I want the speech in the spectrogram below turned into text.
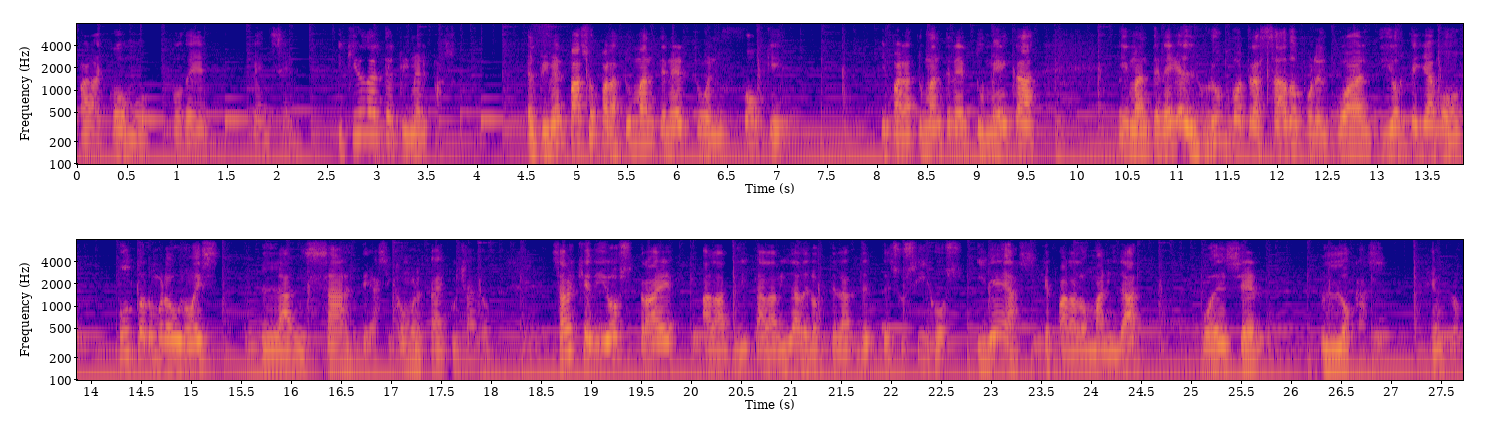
para cómo poder vencer. Y quiero darte el primer paso. El primer paso para tú mantener tu enfoque y para tú mantener tu meta y mantener el rumbo trazado por el cual Dios te llamó, punto número uno es lanzarte, así como lo estás escuchando. Sabes que Dios trae a la, a la vida de, los, de, sus hijos ideas que para la humanidad pueden ser locas. Ejemplo,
